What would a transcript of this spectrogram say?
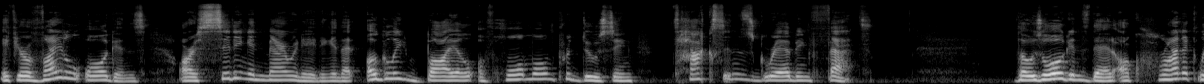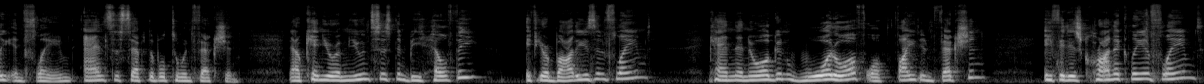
If your vital organs are sitting and marinating in that ugly bile of hormone producing toxins grabbing fat. Those organs then are chronically inflamed and susceptible to infection. Now, can your immune system be healthy if your body is inflamed? Can an organ ward off or fight infection if it is chronically inflamed?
